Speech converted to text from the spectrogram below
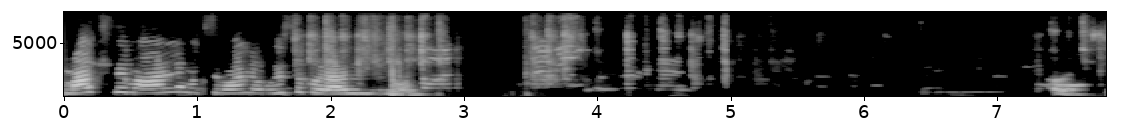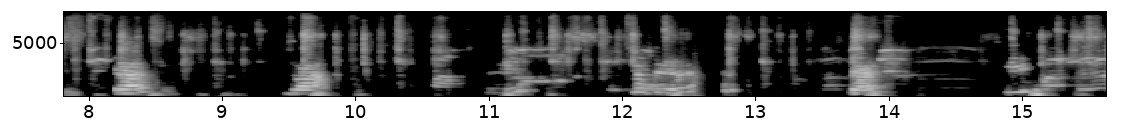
максимально, максимально високо разом зі мною. Раз, два, три, чотири, п'ять, шість,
